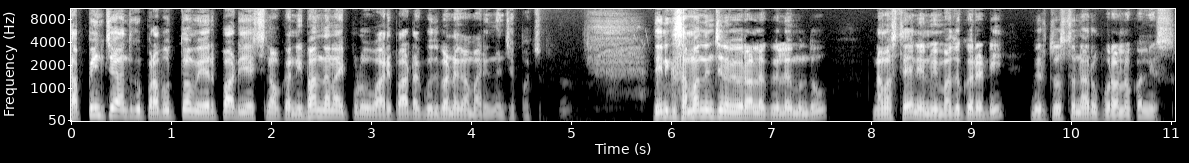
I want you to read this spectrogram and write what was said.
తప్పించేందుకు ప్రభుత్వం ఏర్పాటు చేసిన ఒక నిబంధన ఇప్పుడు వారి పాట గుదిబండగా మారిందని చెప్పొచ్చు. దీనికి సంబంధించిన వివరాలకు వెళ్ళే ముందు నమస్తే నేను మీ మధుకర్ రెడ్డి. మీరు చూస్తున్నారు పురా లోకల్ న్యూస్.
